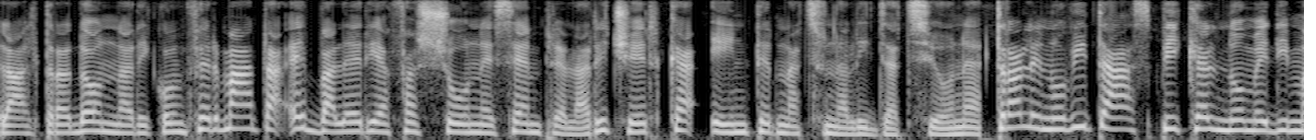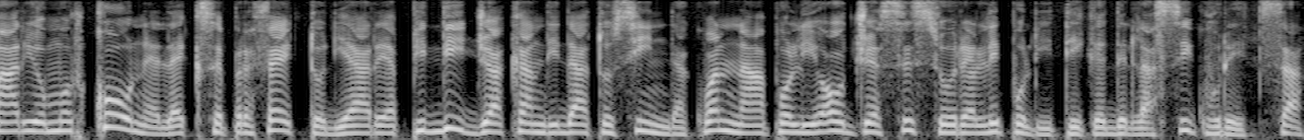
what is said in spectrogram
L'altra donna riconfermata è Valeria Fascione, sempre alla ricerca e internazionalizzazione. Tra le novità spicca il nome di Mario Morcone, l'ex prefetto di area PD, già candidato sindaco a Napoli, oggi assessore alle politiche della sicurezza.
